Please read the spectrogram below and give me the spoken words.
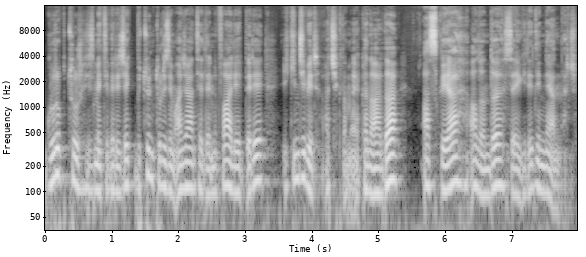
grup tur hizmeti verecek bütün turizm acentelerinin faaliyetleri ikinci bir açıklamaya kadar da askıya alındı sevgili dinleyenler.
